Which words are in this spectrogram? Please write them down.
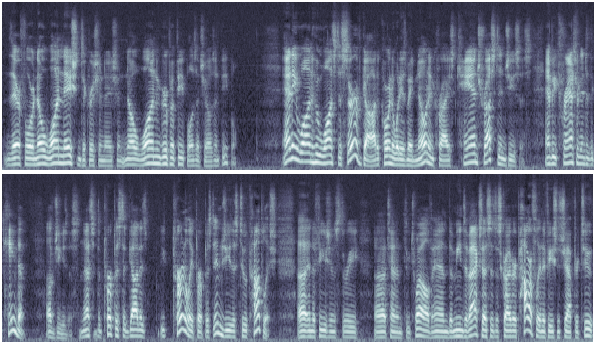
therefore, no one nation is a Christian nation. No one group of people is a chosen people. Anyone who wants to serve God according to what he has made known in Christ can trust in Jesus and be transferred into the kingdom of Jesus. And that's the purpose that God has eternally purposed in Jesus to accomplish uh, in Ephesians 3 uh, 10 through 12. And the means of access is described very powerfully in Ephesians chapter 2,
